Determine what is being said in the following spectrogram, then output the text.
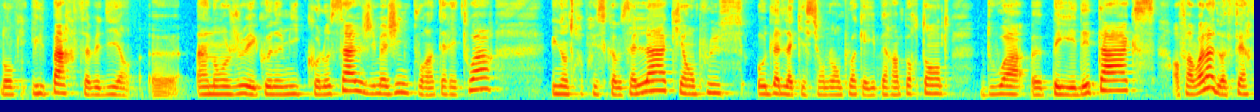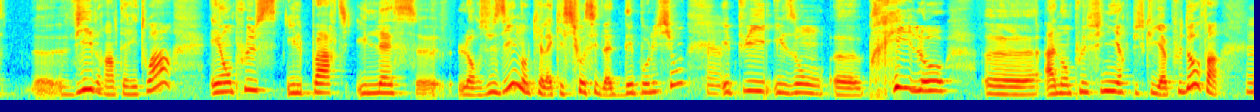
donc ils partent, ça veut dire euh, un enjeu économique colossal, j'imagine, pour un territoire. Une entreprise comme celle-là, qui en plus, au-delà de la question de l'emploi qui est hyper importante, doit euh, payer des taxes, enfin voilà, doit faire euh, vivre un territoire. Et en plus, ils partent, ils laissent leurs usines, donc il y a la question aussi de la dépollution. Et puis, ils ont pris l'eau euh, à n'en plus finir puisqu'il n'y a plus d'eau. Enfin, mm.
